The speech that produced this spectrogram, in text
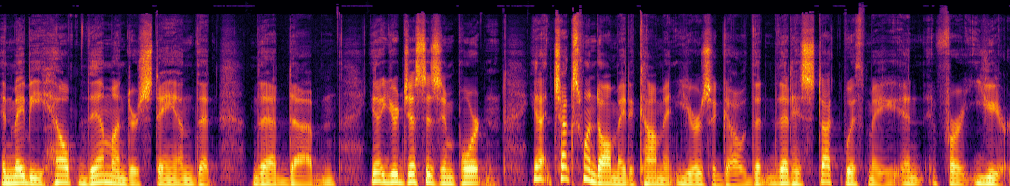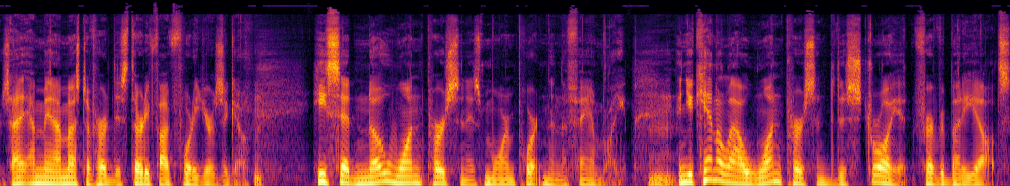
and maybe help them understand that that um, you know you're just as important. You know, Chuck Swindoll made a comment years ago that that has stuck with me and for years. I, I mean, I must have heard this 35, 40 years ago. Hmm. He said, No one person is more important than the family. Hmm. And you can't allow one person to destroy it for everybody else.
